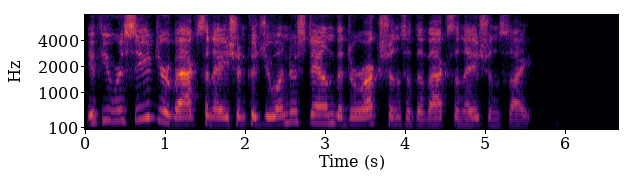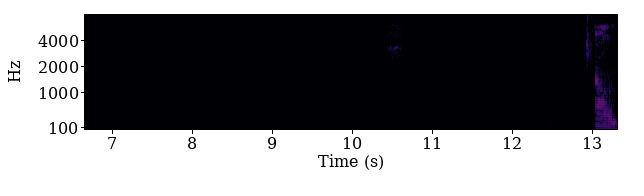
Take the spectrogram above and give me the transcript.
If you received your vaccination, could you understand the directions of the vaccination site? Oh.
